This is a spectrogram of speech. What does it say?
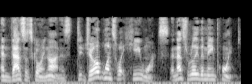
And that's what's going on is Joab wants what he wants. And that's really the main point.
